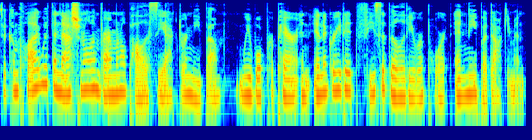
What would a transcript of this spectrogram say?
To comply with the National Environmental Policy Act, or NEPA, we will prepare an integrated feasibility report and NEPA document.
